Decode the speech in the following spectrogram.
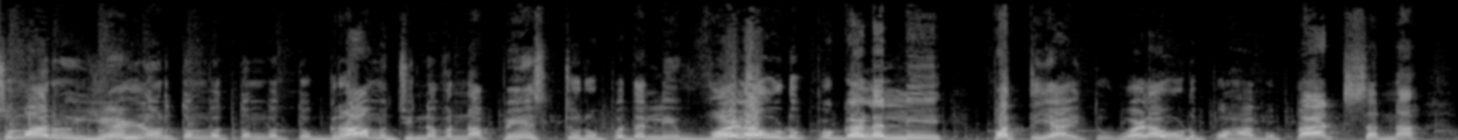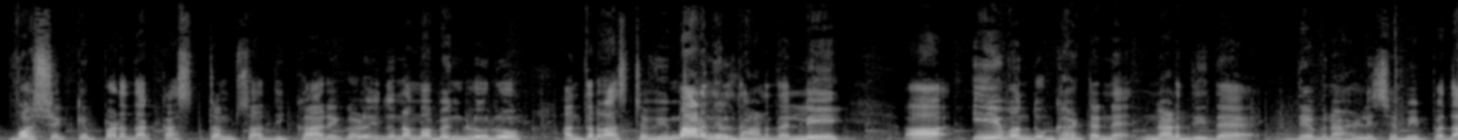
ಸುಮಾರು ಏಳ್ನೂರ ತೊಂಬತ್ತೊಂಬತ್ತು ಗ್ರಾಮ್ ಚಿನ್ನವನ್ನ ಪೇಸ್ಟ್ ರೂಪದಲ್ಲಿ ಒಳ ಉಡುಪುಗಳಲ್ಲಿ ಪತ್ತೆಯಾಯಿತು. ಒಳ ಉಡುಪು ಹಾಗೂ ಪ್ಯಾಕ್ಸ್ ಅನ್ನ ವಶಕ್ಕೆ ಪಡೆದ ಕಸ್ಟಮ್ಸ್ ಅಧಿಕಾರಿಗಳು ಇದು ನಮ್ಮ ಬೆಂಗಳೂರು ಅಂತಾರಾಷ್ಟ್ರೀಯ ವಿಮಾನ ನಿಲ್ದಾಣದಲ್ಲಿ ಈ ಒಂದು ಘಟನೆ ನಡೆದಿದೆ. ದೇವನಹಳ್ಳಿ ಸಮೀಪದ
